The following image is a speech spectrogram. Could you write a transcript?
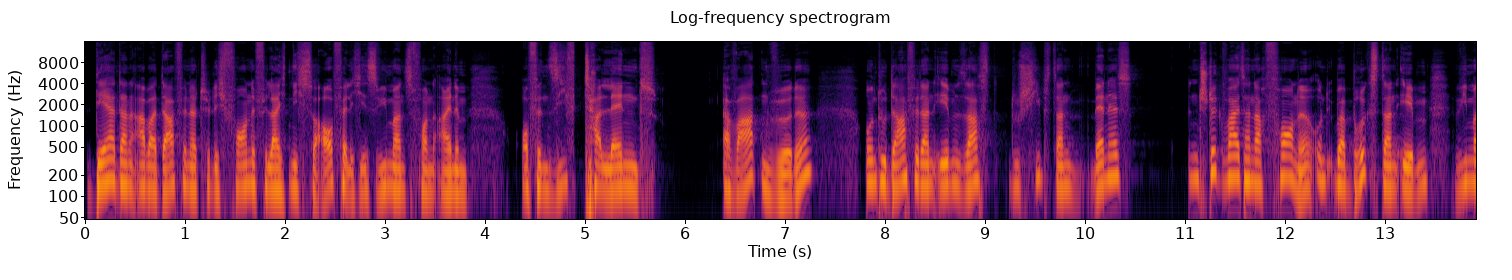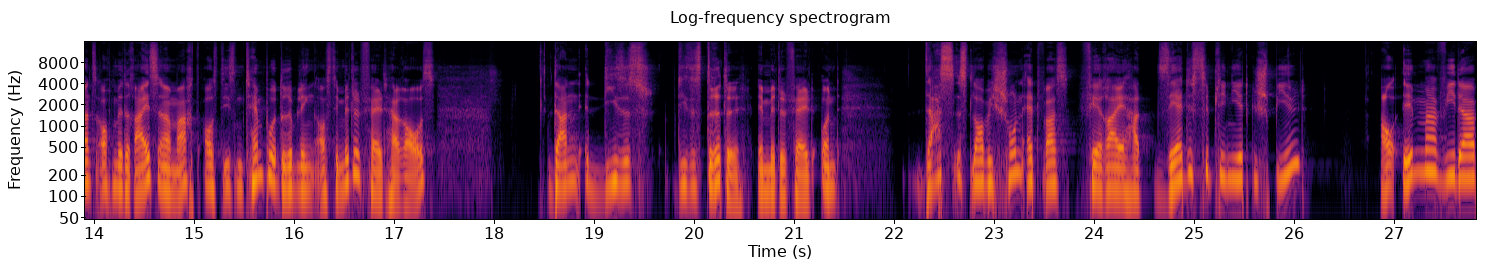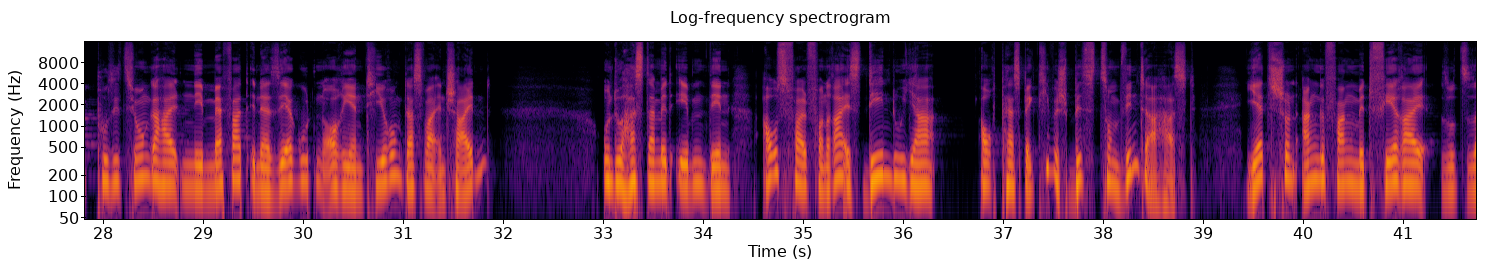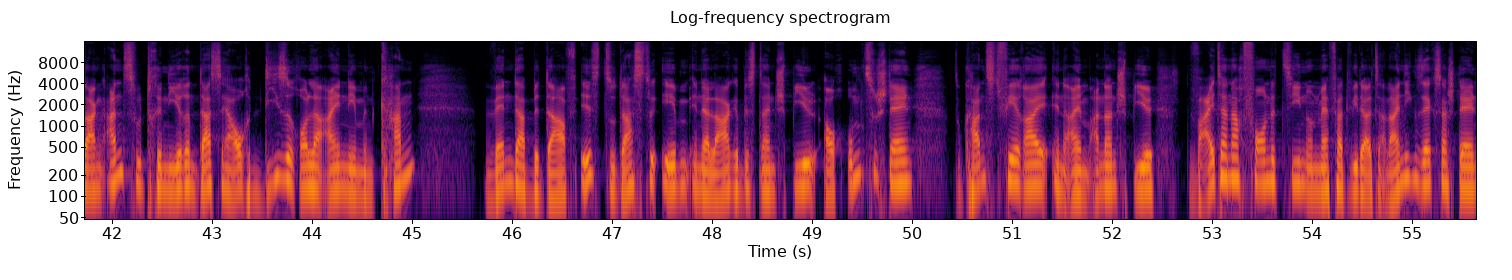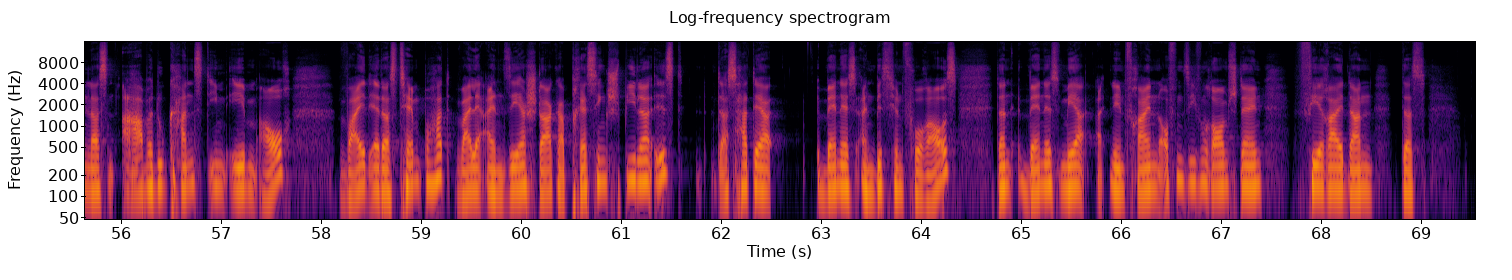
der dann aber dafür natürlich vorne vielleicht nicht so auffällig ist, wie man es von einem Offensivtalent erwarten würde. Und du dafür dann eben sagst, du schiebst dann Benes ein Stück weiter nach vorne und überbrückst dann eben, wie man es auch mit Reis immer macht, aus diesem Tempo-Dribbling aus dem Mittelfeld heraus, dann dieses, dieses Drittel im Mittelfeld. Und das ist, glaube ich, schon etwas, Ferrei hat sehr diszipliniert gespielt, auch immer wieder Position gehalten neben Meffert in der sehr guten Orientierung, das war entscheidend. Und du hast damit eben den Ausfall von Reis, den du ja auch perspektivisch bis zum Winter hast, jetzt schon angefangen mit Ferrei sozusagen anzutrainieren, dass er auch diese Rolle einnehmen kann, wenn da Bedarf ist, sodass du eben in der Lage bist, dein Spiel auch umzustellen. Du kannst Ferrei in einem anderen Spiel weiter nach vorne ziehen und Meffert wieder als alleinigen Sechser stellen lassen, aber du kannst ihm eben auch, weil er das Tempo hat, weil er ein sehr starker Pressingspieler ist, das hat er Benes ein bisschen voraus, dann Benes mehr in den freien offensiven Raum stellen, Ferrei dann das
